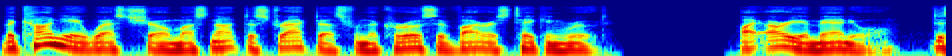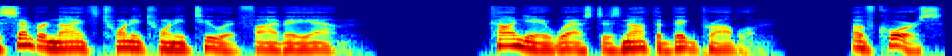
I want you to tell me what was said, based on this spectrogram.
the Kanye West show must not distract us from the corrosive virus taking root. By Ari Emanuel, December 9, 2022 at 5 a.m. Kanye West is not the big problem. Of course,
